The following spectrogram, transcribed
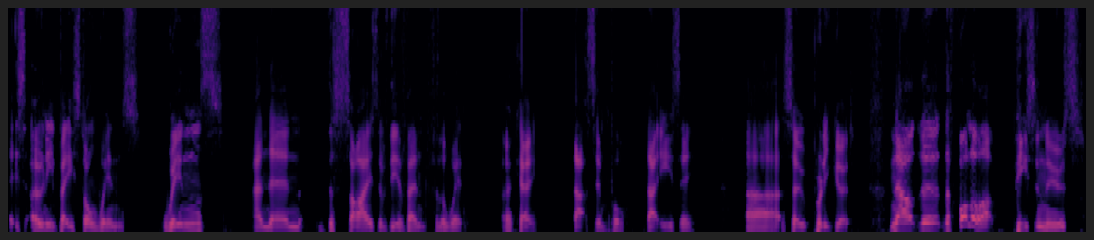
it's only based on wins, wins, and then the size of the event for the win. Okay, that simple, that easy. Uh, so pretty good. Now the the follow up piece of news.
